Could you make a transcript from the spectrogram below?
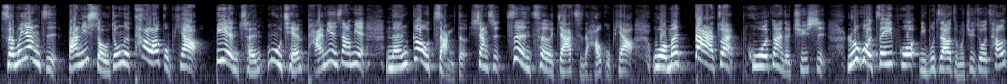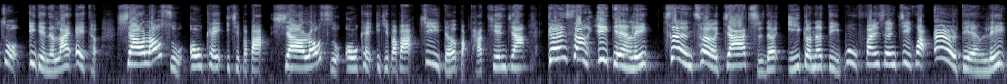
怎么样子把你手中的套牢股票。变成目前盘面上面能够涨的，像是政策加持的好股票，我们大赚波段的趋势。如果这一波你不知道怎么去做操作，一点的 Line@ 小老鼠 OK 一七八八，小老鼠 OK 一七八八，记得把它添加，跟上一点零政策加持的一个呢底部翻身计划二点零，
